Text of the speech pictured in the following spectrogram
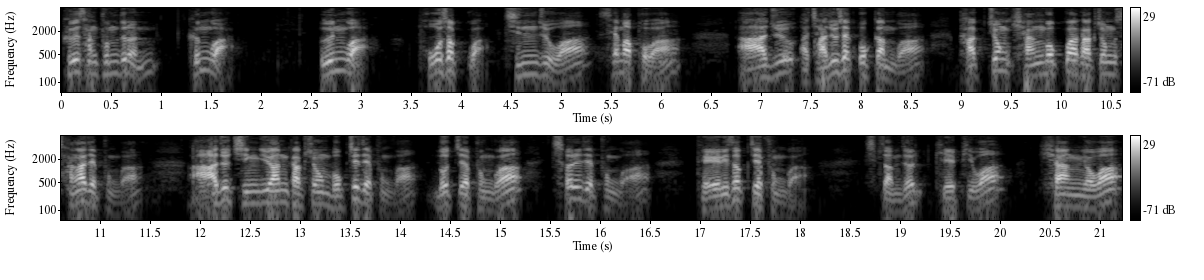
그 상품들은 금과 은과 보석과 진주와 세마포와 아주 아, 자주색 옷감과 각종 향목과 각종 상하 제품과 아주 진귀한 각종 목재 제품과 놋 제품과 철 제품과 대리석 제품과 13절 계피와 향료와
